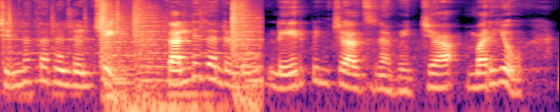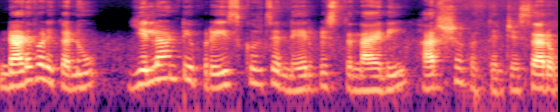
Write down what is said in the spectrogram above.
చిన్నతనం నుంచి తల్లిదండ్రులు నేర్పించాల్సిన విద్య మరియు నడవడికను ఇలాంటి ప్రీ స్కూల్స్ నేర్పిస్తున్నాయని హర్షం వ్యక్తం చేశారు.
